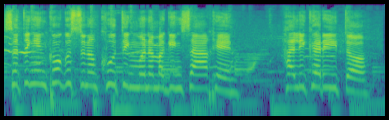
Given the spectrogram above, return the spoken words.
sa tingin ko gusto ng kuting mo na maging sa akin. Halika rito.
